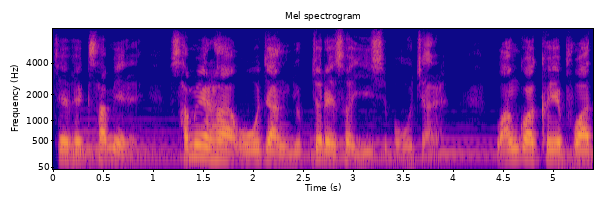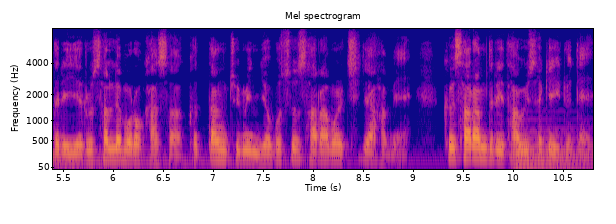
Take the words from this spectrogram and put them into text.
제103일 사무엘하 5장 6절에서 25절 왕과 그의 부하들이 예루살렘으로 가서 그 땅 주민 여부수 사람을 치려하며 그 사람들이 다윗에게 이르되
